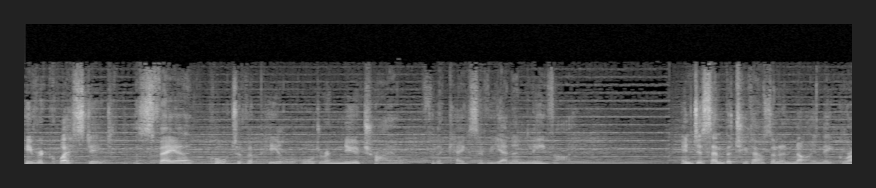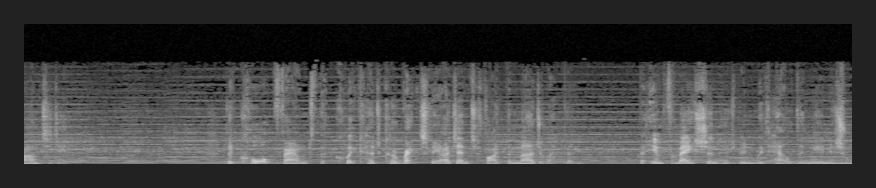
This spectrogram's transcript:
He requested that the Svea Court of Appeal order a new trial for the case of Yenon Levi. In December 2009, they granted it. The court found that Quick had correctly identified the murder weapon, but information had been withheld in the initial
